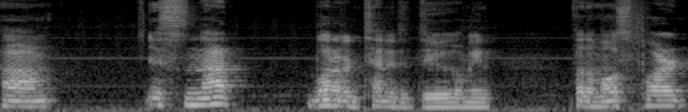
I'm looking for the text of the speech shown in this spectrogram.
Um, it's not what I've intended to do. I mean, for the most part,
